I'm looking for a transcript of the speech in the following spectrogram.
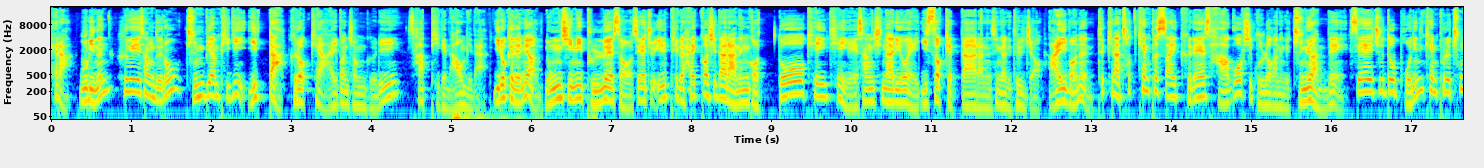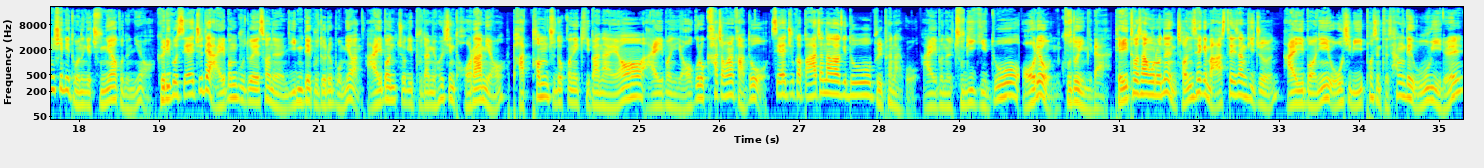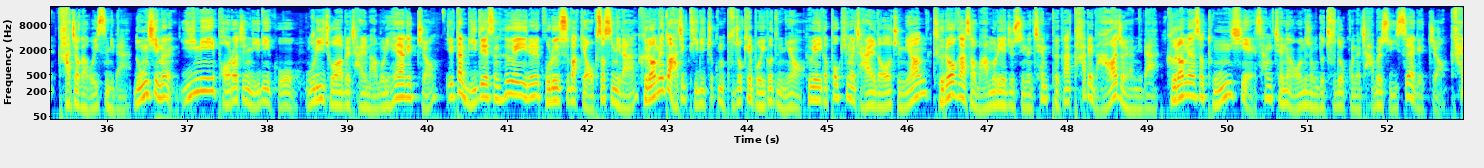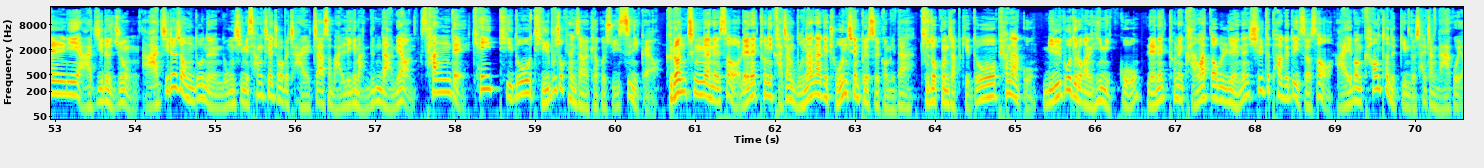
해라. 우리는 흐웨이 상대로 준비한 픽이 있다. 그렇게 아이번 정글이 4픽에 나옵니다. 이렇게 되면 농심이 블루에서 세주 1픽을 할 것이다 라는 것도 KT의 예상 시나리오에 있었겠다라는 생각이 들죠. 아이번은 특히나 첫 캠프 사이클에 사고 없이 굴러가는 게 중요한데 세주도 본인 캠프를 충실히 도는 게 중요하거든요. 그리고 세주 대 아이번 구도에서는 인베 구도를 보면 아이번 쪽이 부담이 훨씬 덜하며 바텀 주도권에 기반하여 아이번이 역으로 카정을 가도 세주가 빠져나가기도 불편하고 아이번을 죽이기 기도 어려운 구도입니다. 데이터상으로는 전 세계 마스터 예상 기준 아이번이 52% 상대 우위를 가져가고 있습니다. 농심은 이미 벌어진 일이고 우리 조합을 잘 마무리해야겠죠. 일단 미드에서는 흐웨이를 고를 수밖에 없었습니다. 그럼에도 아직 딜이 조금 부족해 보이거든요. 흐웨이가 포킹을 잘 넣어주면 들어가서 마무리해줄 수 있는 챔프가 탑에 나와줘야 합니다. 그러면서 동시에 상체는 어느 정도 주도권을 잡을 수 있어야겠죠. 칼리, 아지르 중 아지르 정도는 농심이 상체 조합을 잘 짜서 말리게 만든다면 상대 KT도 딜 부족 현상을 겪을 수 있으니까요. 그런 측면에서 레넥톤이 가장 무난하게 좋은 챔프였을 겁니다. 주도권 잡기도 편하고 밀고 들어가는 힘이 있고 레넥톤의 강화 W에는 실드 파괴도 있어서 아이번 카운터 느낌도 살짝 나고요.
